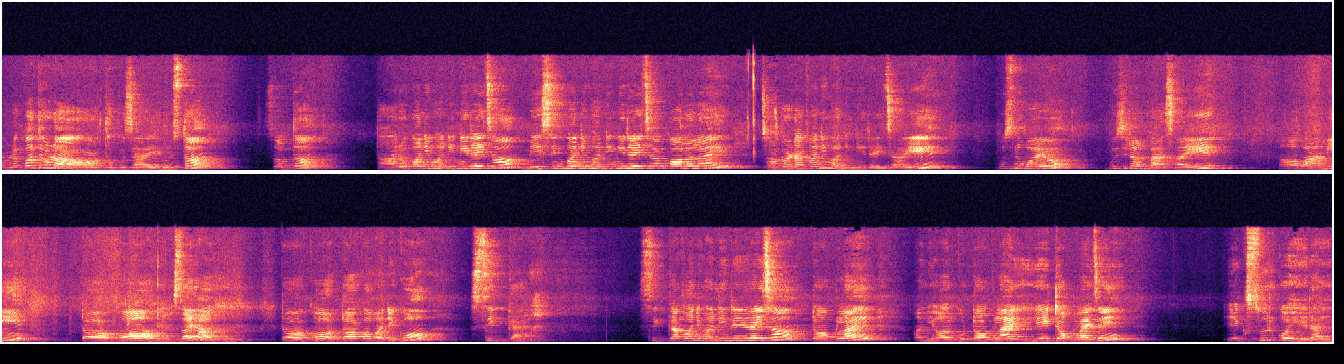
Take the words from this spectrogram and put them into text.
हामीलाई कतिवटा अर्थ बुझायो हेर्नुहोस् त। शब्द थारो पनि भनिने रहेछ मेसिन पनि भनिने रहेछ कललाई झगडा पनि भनिने रहेछ है। बुझ्नुभयो? बुझिरहनु भएको छ है। अब हामी टक हेर्नुहोस् है अर्को। टक टक भनेको सिक्का। सिक्का पनि भनिने रहेछ टकलाई अनि अर्को टकलाई यही टकलाई चाहिँ एक सुरको हेराइ।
